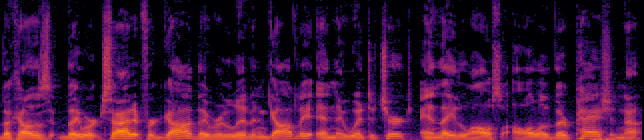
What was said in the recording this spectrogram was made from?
because they were excited for God, they were living godly, and they went to church and they lost all of their passion. Now,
